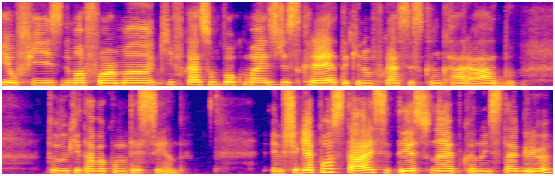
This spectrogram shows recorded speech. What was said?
eu fiz de uma forma que ficasse um pouco mais discreta, que não ficasse escancarado tudo o que estava acontecendo. Eu cheguei a postar esse texto na época no Instagram,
